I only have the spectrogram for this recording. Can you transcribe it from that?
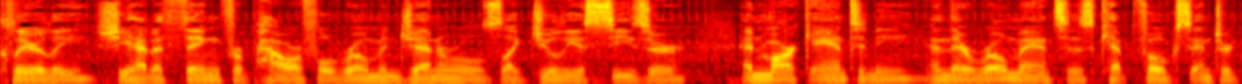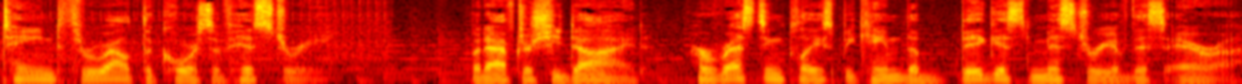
Clearly, she had a thing for powerful Roman generals like Julius Caesar and Mark Antony, and their romances kept folks entertained throughout the course of history. But after she died, her resting place became the biggest mystery of this era.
